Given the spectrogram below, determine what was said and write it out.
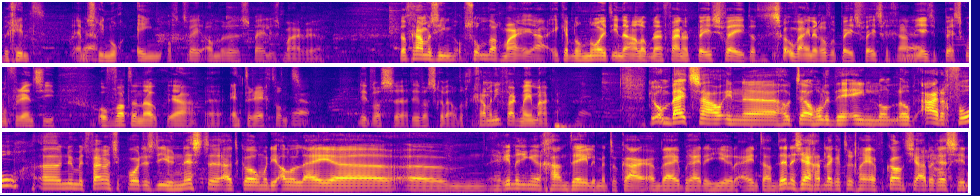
begint. En misschien nog één of twee andere spelers. Maar uh, dat gaan we zien op zondag. Maar ja, ik heb nog nooit in de aanloop naar Feyenoord PSV dat het zo weinig over PSV is gegaan. Ja. Niet eens een persconferentie of wat dan ook. Ja, en terecht, want ja. dit, was, dit was geweldig. Dat gaan we niet vaak meemaken. Nee. De ontbijtzaal in uh, Hotel Holiday 1 loopt aardig vol. Uh, nu met Feyenoord supporters die hun nesten uitkomen, die allerlei uh, um, herinneringen gaan delen met elkaar. En wij breiden hier een eind aan. Dennis, jij gaat lekker terug naar je vakantieadres in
